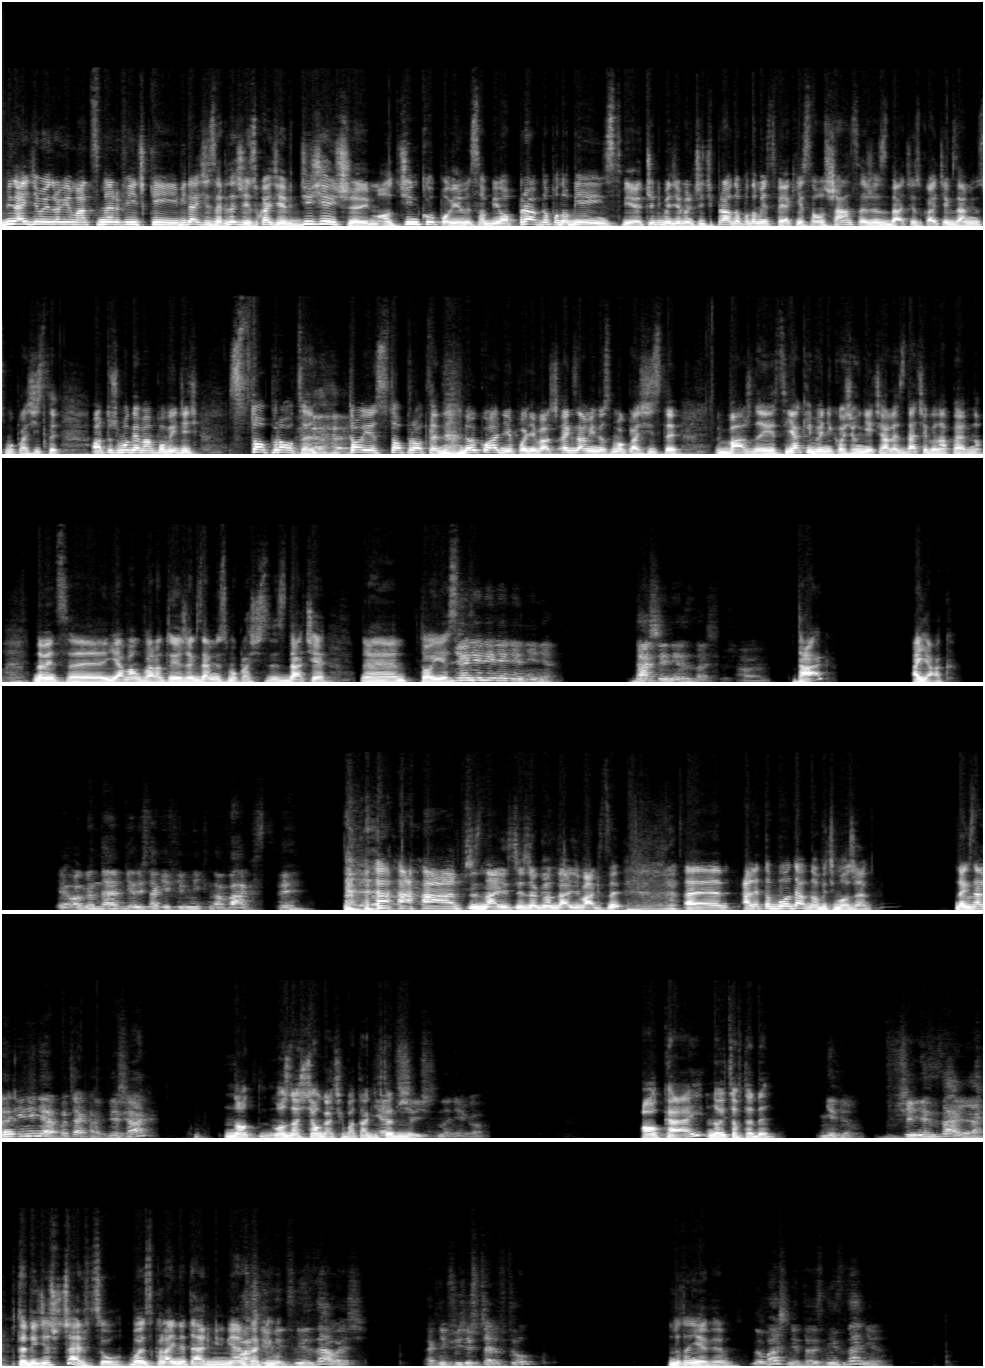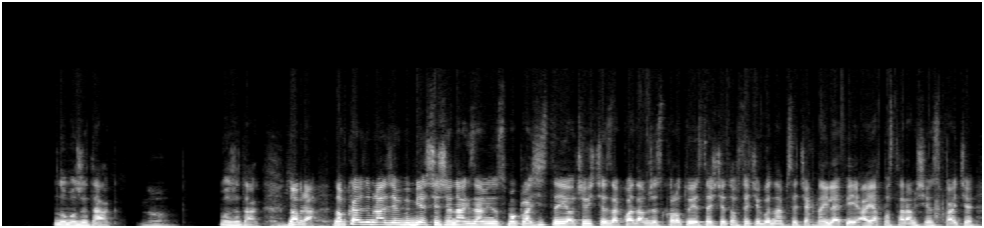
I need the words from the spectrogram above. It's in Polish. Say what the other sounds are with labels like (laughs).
Witajcie moje drogie Macmerficzki, witajcie serdecznie. Słuchajcie, w dzisiejszym odcinku powiemy sobie o prawdopodobieństwie, czyli będziemy liczyć prawdopodobieństwo, jakie są szanse, że zdacie, słuchajcie, egzamin ósmoklasisty. Otóż mogę Wam powiedzieć 100%, to jest 100%, (laughs) dokładnie, ponieważ egzamin ósmoklasisty ważne jest, jaki wynik osiągniecie, ale zdacie go na pewno. No więc e, ja Wam gwarantuję, że egzamin ósmoklasisty zdacie, e, to jest... Nie, nie, nie, nie, nie, nie, nie. Da się nie zdać, słyszałem. Tak? A jak? Ja oglądałem kiedyś taki filmik na Waxy. (laughs) Przyznaję się, że oglądałeś waksy. E, ale to było dawno być może. No egzamin... Nie, nie, nie, poczekaj, wiesz jak? No, można ściągać chyba, tak? I nie wtedy... przyjść na niego. Okej, no i co wtedy? Nie wiem, (laughs) się nie zdaje. Wtedy idziesz w czerwcu, bo jest kolejny termin. Miałem Właśnie, taki... więc nie zdałeś. Jak nie przyjdziesz w czerwcu? No to nie wiem. No właśnie, to jest niezdanie. No może tak. No. Może tak. Dobra, no w każdym razie wybierzcie się na egzamin ósmoklasisty i oczywiście zakładam, że skoro tu jesteście, to chcecie go napisać jak najlepiej, a ja postaram się, słuchajcie,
